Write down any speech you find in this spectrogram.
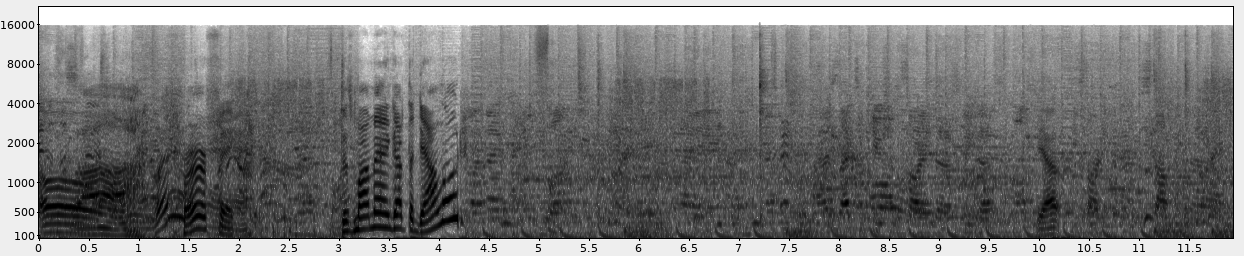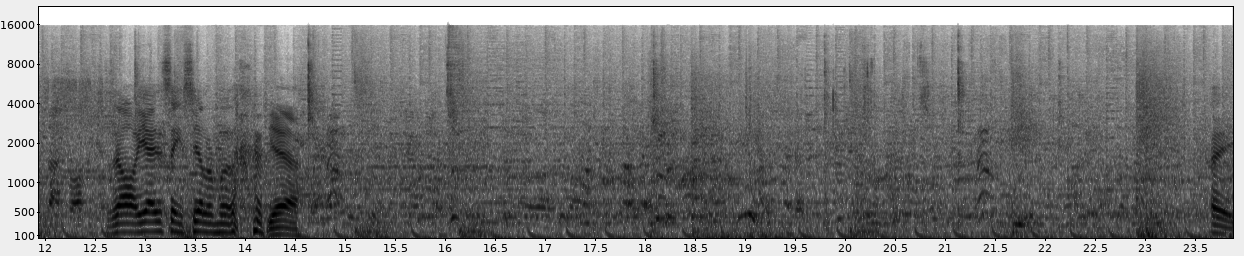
Oh. Ah, man. perfect. Does my man got the download? Yep. Oh yeah, this ain't Sailor Moon. Yeah. hey.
